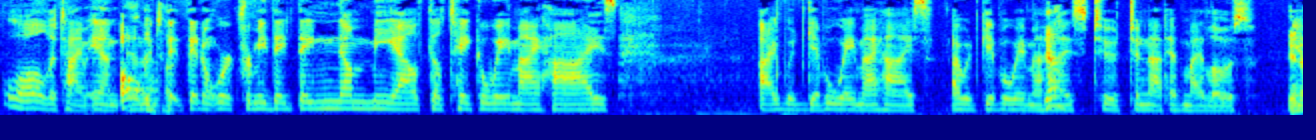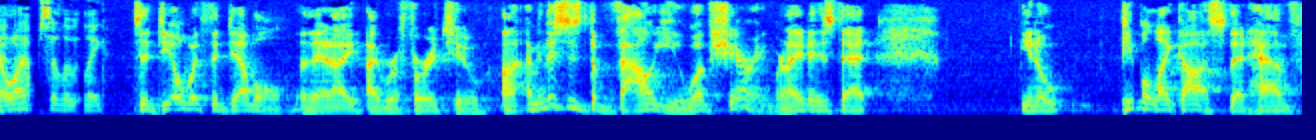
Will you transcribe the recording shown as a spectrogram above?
all the time, and, all and the time. They, they, don't work for me. They they numb me out. They'll take away my highs. I would give away my highs. I would give away my yeah. highs to to not have my lows. You yeah, know what? Absolutely. To deal with the devil that I, I refer to. Uh, I mean, this is the value of sharing, right? Is that, you know, people like us that have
